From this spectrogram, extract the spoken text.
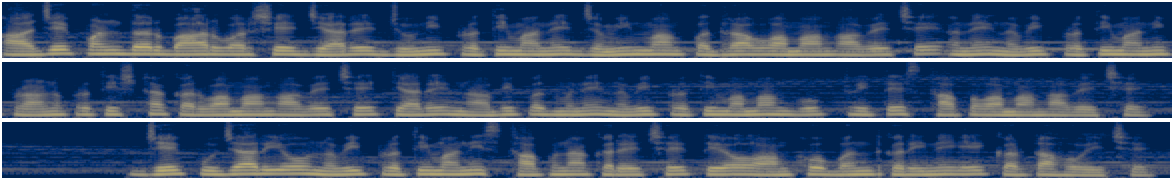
આજે પણ દર બાર વર્ષે જ્યારે જૂની પ્રતિમાને જમીનમાં પધરાવવામાં આવે છે અને નવી પ્રતિમાની પ્રાણ પ્રતિષ્ઠા કરવામાં આવે છે ત્યારે નાભિપદ્મને નવી પ્રતિમામાં ગુપ્ત રીતે સ્થાપવામાં આવે છે. જે પૂજારીઓ નવી પ્રતિમાની સ્થાપના કરે છે, તેઓ આંખો બંધ કરીને એ કરતા હોય છે.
